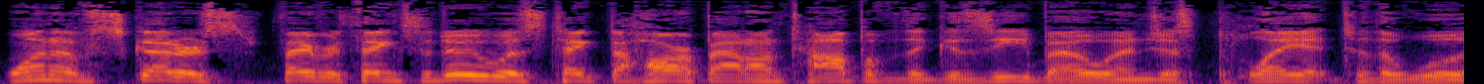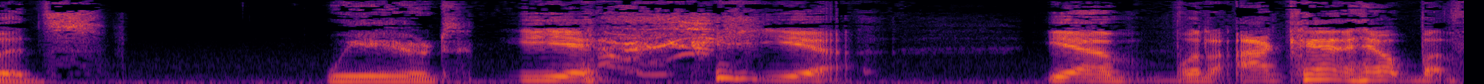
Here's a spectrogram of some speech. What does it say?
one of Scudder's favorite things to do was take the harp out on top of the gazebo and just play it to the woods. weird. Yeah, yeah, yeah. But I can't help but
